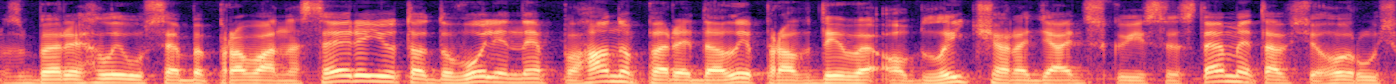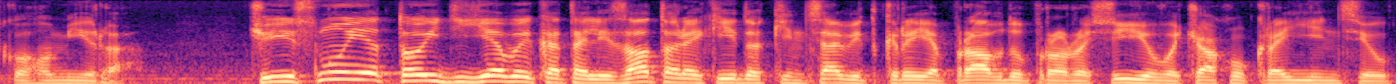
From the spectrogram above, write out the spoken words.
зберегли у себе права на серію та доволі непогано передали правдиве обличчя радянської системи та всього руського міра. Чи існує той дієвий каталізатор, який до кінця відкриє правду про Росію в очах українців?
